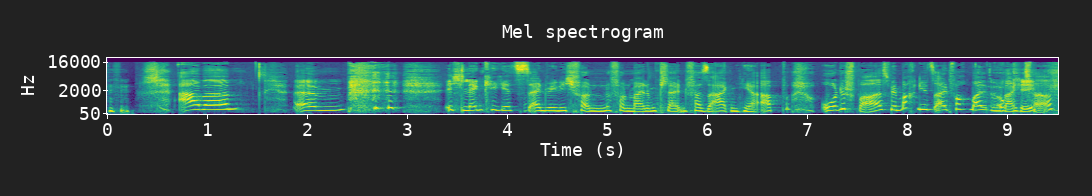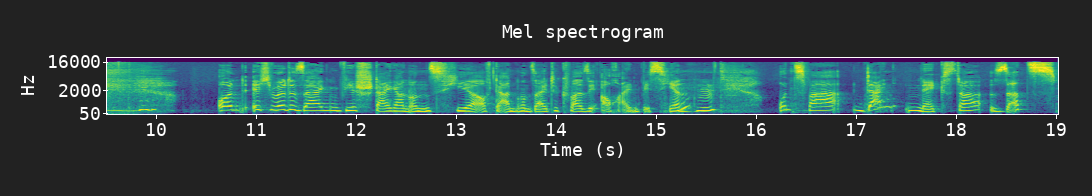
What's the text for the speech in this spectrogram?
Aber ähm, ich lenke jetzt ein wenig von, von meinem kleinen Versagen hier ab. Ohne Spaß. Wir machen jetzt einfach mal Okay. weiter. Und ich würde sagen, wir steigern uns hier auf der anderen Seite quasi auch ein bisschen. Und zwar dein nächster Satz.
